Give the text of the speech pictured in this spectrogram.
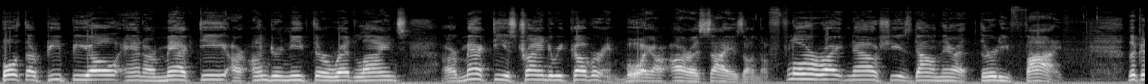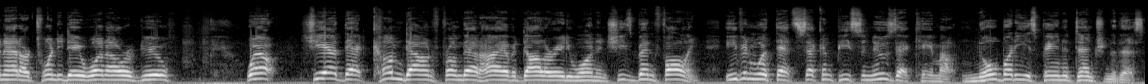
Both our PPO and our MACD are underneath their red lines. Our MACD is trying to recover, and boy, our RSI is on the floor right now. She is down there at 35. Looking at our 20 day, one hour view, well, she had that come down from that high of $1.81 and she's been falling. Even with that second piece of news that came out, nobody is paying attention to this.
